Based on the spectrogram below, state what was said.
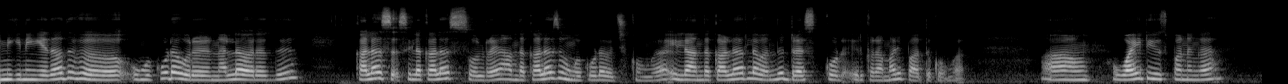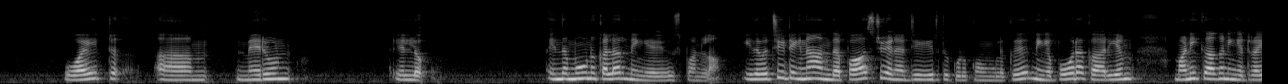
இன்றைக்கி நீங்கள் ஏதாவது உங்கள் கூட ஒரு நல்ல வருது கலர்ஸ் சில கலர்ஸ் சொல்கிறேன் அந்த கலர்ஸ் உங்கள் கூட வச்சுக்கோங்க. இல்லை அந்த கலரில் வந்து ட்ரெஸ் கோட் இருக்கிற மாதிரி பார்த்துக்கோங்க. ஒயிட் யூஸ் பண்ணுங்கள் ஒயிட் மெரூன் எல்லோ இந்த மூணு கலர் நீங்கள் யூஸ் பண்ணலாம். இதை வச்சுக்கிட்டிங்கன்னா அந்த பாசிட்டிவ் எனர்ஜி ஈர்த்து கொடுக்கும் உங்களுக்கு. நீங்கள் போகிற காரியம் மணிக்காக நீங்கள் ட்ரை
